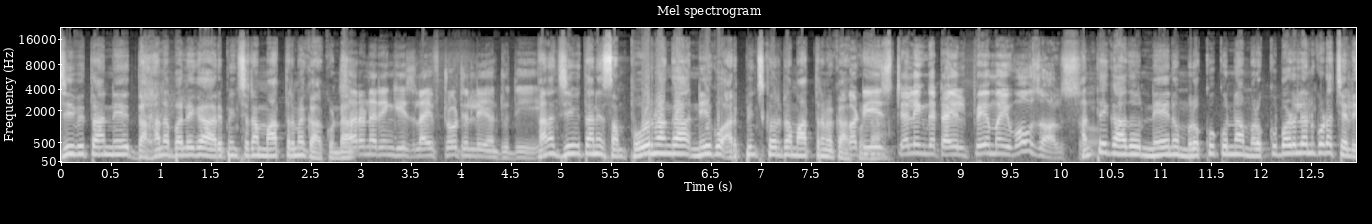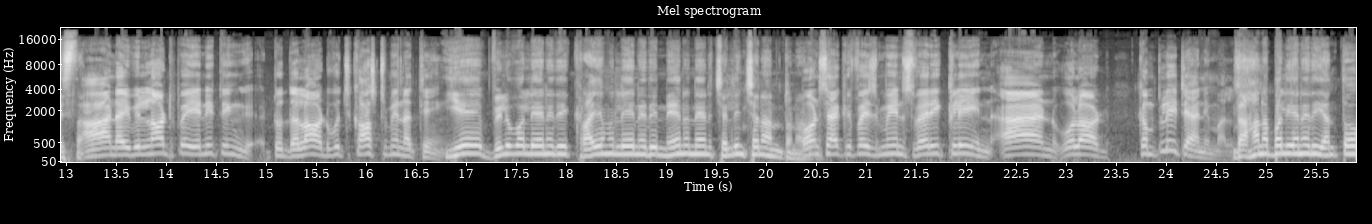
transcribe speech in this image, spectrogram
జీవితాన్ని దహన బలిగా అర్పించడం మాత్రమే కాకుండా surrendering his life totally unto thee తన జీవితాన్ని సంపూర్ణంగా నీకు అర్పించుకోవడం మాత్రమే కాకుండా but he is telling that I will pay my vows also అంతే కాదు నేను మొక్కుకున్న మొక్కుబడులను కూడా చెల్లిస్తా. And I will not pay anything to the Lord which cost me nothing ఏ విలువ లేనిది క్రయం లేనిది నేను నేను చెల్లించను అంటున్నాను burn sacrifice means very clean and O Lord complete animal దహన బలి అనేది ఎంతో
